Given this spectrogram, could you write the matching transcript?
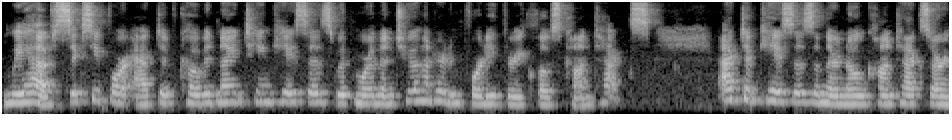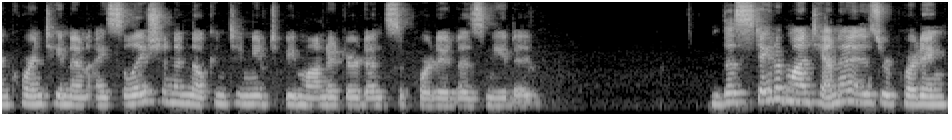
We have 64 active COVID-19 cases with more than 243 close contacts. Active cases and their known contacts are in quarantine and isolation and they'll continue to be monitored and supported as needed. The state of Montana is reporting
